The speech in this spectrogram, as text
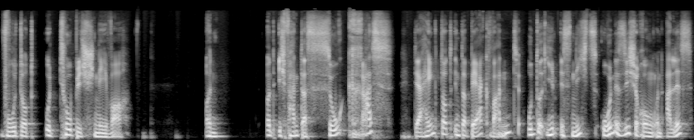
wo dort utopisch Schnee war. Und, und ich fand das so krass. Der hängt dort in der Bergwand, unter ihm ist nichts, ohne Sicherung und alles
